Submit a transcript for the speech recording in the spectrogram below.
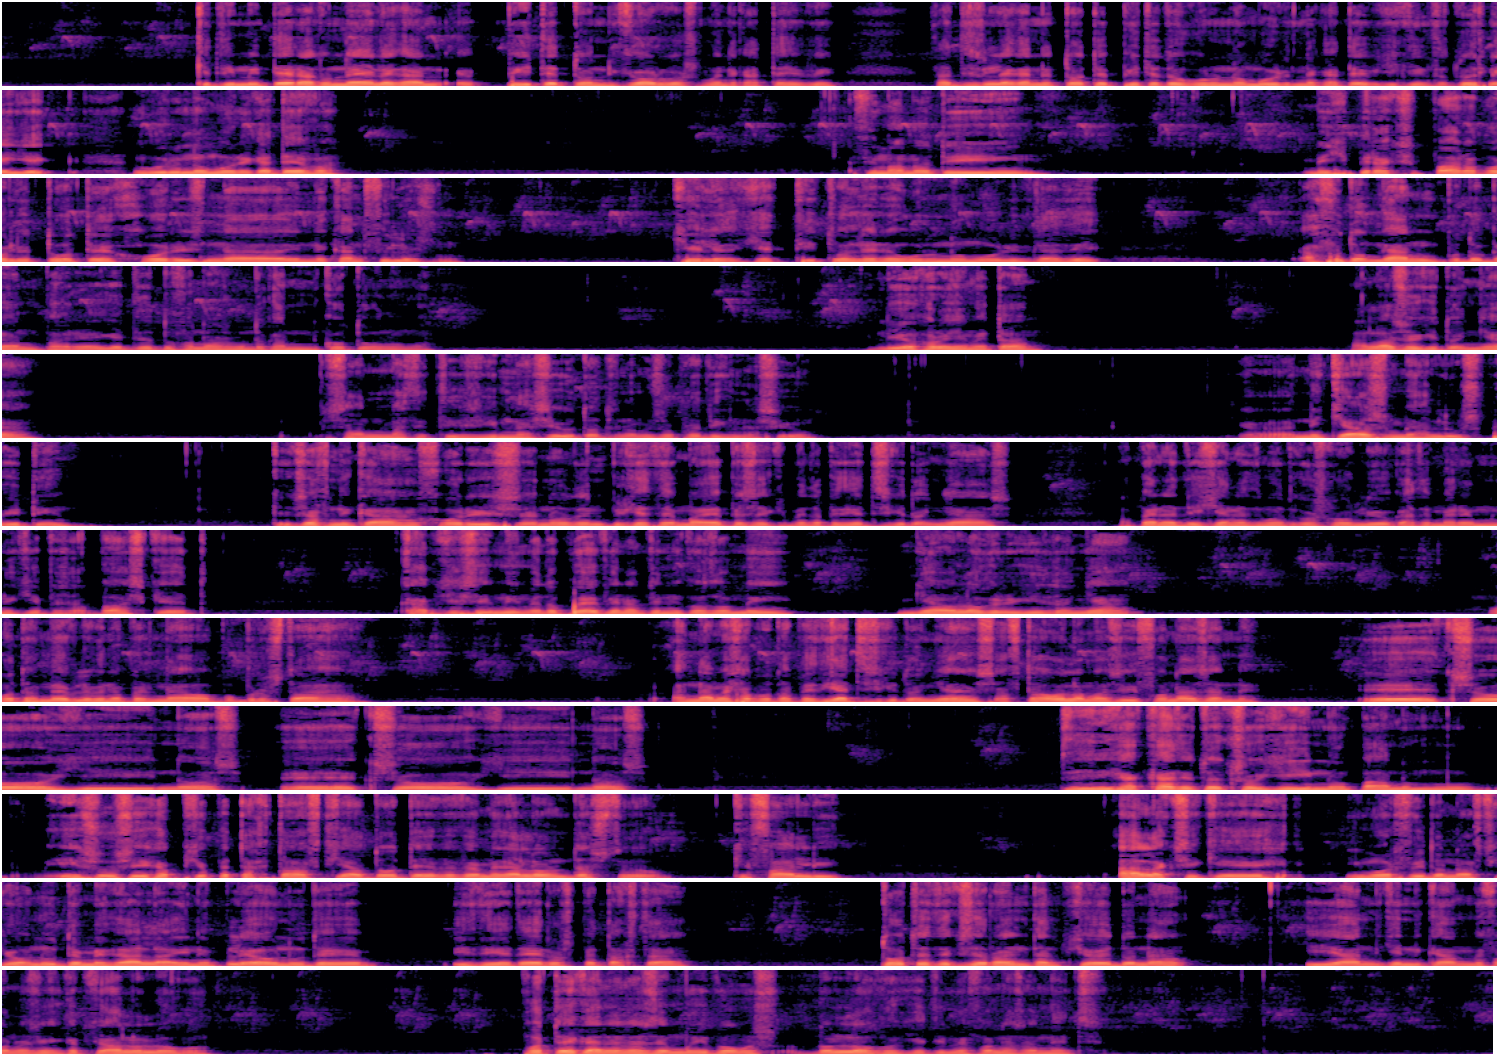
και τη μητέρα του να έλεγαν ε, πείτε τον Γιώργο που να κατέβει θα της λέγανε τότε πείτε τον Γουρουνομούρη να κατέβει και εκείνη θα του έλεγε Γουρουνομούρη κατέβα θυμάμαι ότι με έχει πειράξει πάρα πολύ τότε χωρίς να είναι καν φίλος μου. Και έλεγα γιατί τον λένε Γουρουνομούρη δηλαδή αφού τον κάνουν που τον κάνουν παρέα γιατί δεν το φωνάζουμε το κανονικό του όνομα Λίγα χρόνια μετά αλλάζω γειτονιά σαν μαθητής γυμνασίου τότε νομίζω πρώτη γυμνασίου. Νοικιάζουμε αλλού σπίτι και ξαφνικά χωρίς ενώ δεν υπήρχε θέμα έπαιζα και με τα παιδιά της γειτονιάς. Απέναντι είχε ένα δημοτικό σχολείο κάθε μέρα ήμουν εκεί έπαιζα μπάσκετ. Κάποια στιγμή με το που έβγαινα από την οικοδομή μια ολόκληρη γειτονιά όταν με έβλεπε να περνάω από μπροστά ανάμεσα από τα παιδιά της γειτονιάς αυτά όλα μαζί φωνάζανε. Εξωγήινος εξωγήινος δεν είχα κάτι το εξωγήινο πάνω μου. Ίσως είχα πιο πεταχτά αυτιά τότε βέβαια μεγαλώνοντας το κεφάλι άλλαξε και η μορφή των αυτιών ούτε μεγάλα είναι πλέον ούτε ιδιαίτερος πεταχτά. Τότε δεν ξέρω αν ήταν πιο έντονα ή αν γενικά με φώναζαν για κάποιο άλλο λόγο Ποτέ κανένας δεν μου είπε όμως τον λόγο γιατί με φώναζαν έτσι.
